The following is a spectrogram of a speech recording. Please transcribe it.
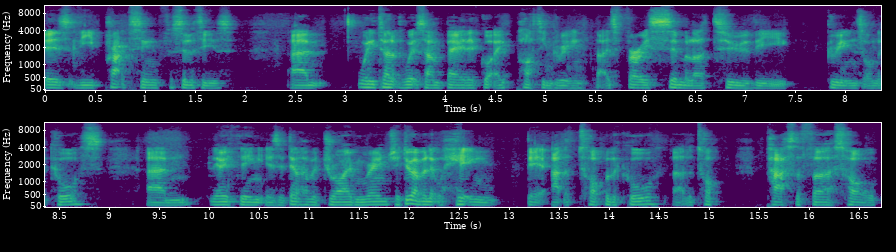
is the practicing facilities. Um, when you turn up to Whitsand Bay, they've got a putting green that is very similar to the greens on the course. Um, the only thing is they don't have a driving range. They do have a little hitting bit at the top of the course, at the top past the first hole,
